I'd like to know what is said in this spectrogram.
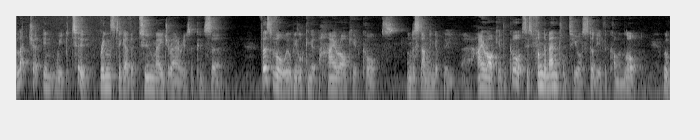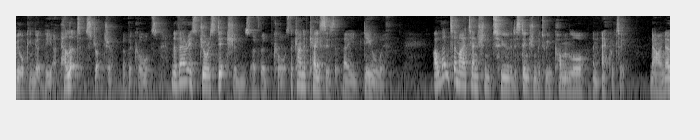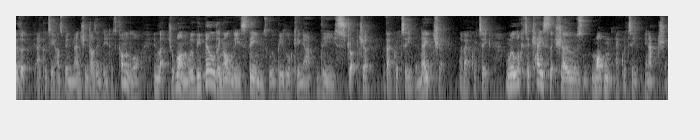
The lecture in week two brings together two major areas of concern. First of all, we'll be looking at the hierarchy of courts. Understanding of the uh, hierarchy of the courts is fundamental to your study of the common law. We'll be looking at the appellate structure of the courts and the various jurisdictions of the courts, the kind of cases that they deal with. I'll then turn my attention to the distinction between common law and equity. Now, I know that equity has been mentioned, as indeed has common law, in Lecture 1, and we'll be building on these themes. We'll be looking at the structure of equity, the nature of equity, and we'll look at a case that shows modern equity in action.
